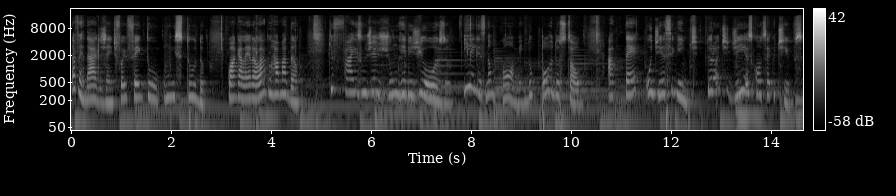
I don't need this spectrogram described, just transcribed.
Na verdade, gente, foi feito um estudo com a galera lá do Ramadã que faz um jejum religioso e eles não comem do pôr do sol até o dia seguinte, durante dias consecutivos.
